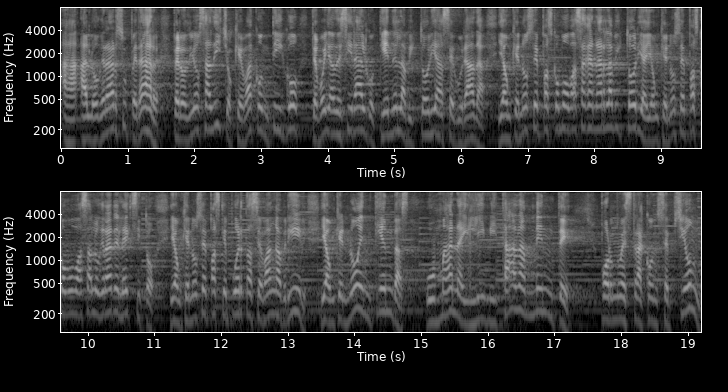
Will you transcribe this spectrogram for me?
a, lograr superar, pero Dios ha dicho que va contigo, te voy a decir algo, tienes la victoria asegurada. Y aunque no sepas cómo vas a ganar la victoria y aunque no sepas cómo vas a lograr el éxito y aunque no sepas qué puertas se van a abrir y aunque no entiendas humana y limitadamente, por nuestra concepción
